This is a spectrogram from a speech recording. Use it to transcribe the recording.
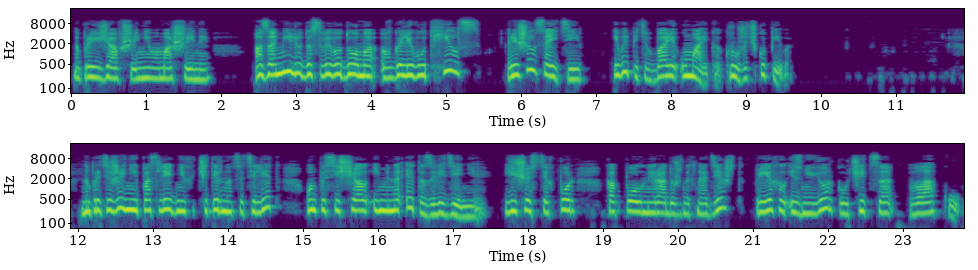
на проезжавшие мимо машины, а за милю до своего дома в Голливуд-Хиллз решил сойти и выпить в баре у Майка кружечку пива. На протяжении последних 14 лет он посещал именно это заведение, еще с тех пор, как полный радужных надежд приехал из Нью-Йорка учиться в Лаку.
